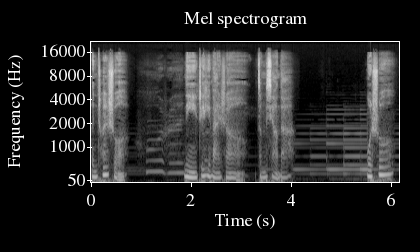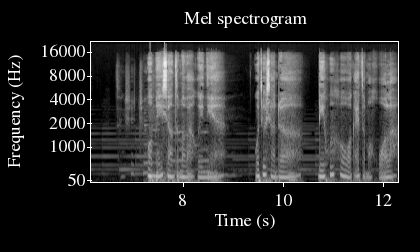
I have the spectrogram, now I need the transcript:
文川说：“你这一晚上怎么想的？”我说：“我没想怎么挽回你，我就想着离婚后我该怎么活了。”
